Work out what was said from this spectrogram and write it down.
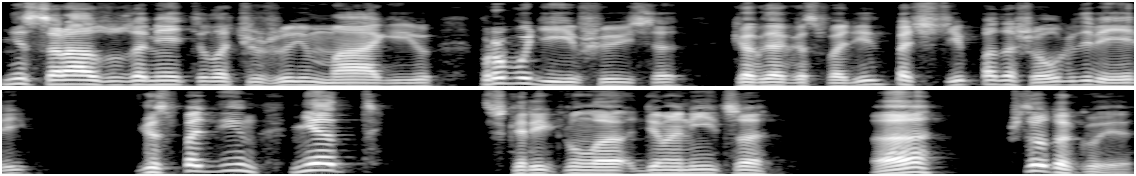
не сразу заметила чужую магию, пробудившуюся, когда господин почти подошел к двери. «Господин, нет!» — вскрикнула демоница. «А?» Что такое?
